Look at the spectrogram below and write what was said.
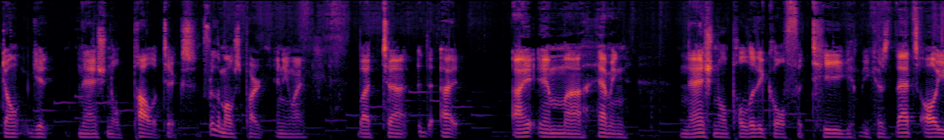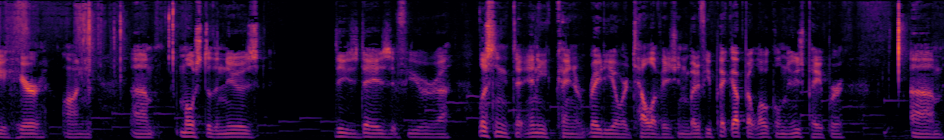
don't get national politics for the most part, anyway. But uh, I, I am uh, having national political fatigue because that's all you hear on um, most of the news these days if you're uh, listening to any kind of radio or television. But if you pick up a local newspaper, um,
